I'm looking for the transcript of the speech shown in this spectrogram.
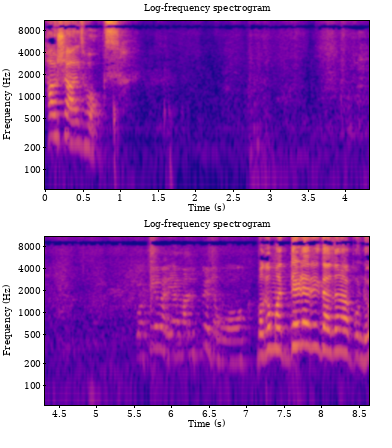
ಹೌ ಶಾಲ್ಸ್ ವಾಕ್ಸ್ ಕೊಟ್ಟೆ ಬರಿಯ ಮಲ್ಪೆ ವಾಕ್ ಬಗ ಮಧ್ಯಡರಿಗೆ ದಾದನ ಹಾಕೊಂಡು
